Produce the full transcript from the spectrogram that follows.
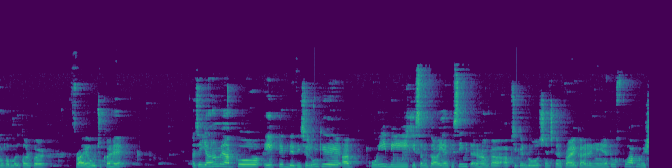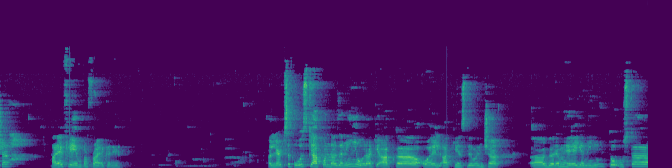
मुकम्मल तौर पर फ्राई हो चुका है। अच्छा यहाँ मैं आपको एक टिप देती चलूँ कि आप कोई भी किस्म का या किसी भी तरह का आप चिकन रोस्ट या चिकन फ्राई कर रहे हैं तो उसको आप हमेशा हाई फ्लेम पर फ्राई करें। लेट सपोज़ कि आपको अंदाज़ा नहीं हो रहा कि आपका ऑयल आपके हसबे मंशा गर्म है या नहीं तो उसका,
